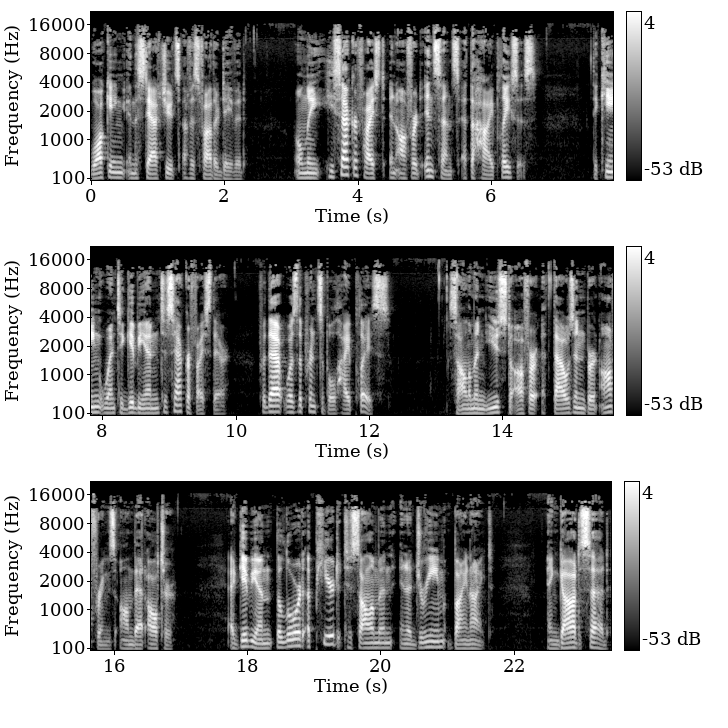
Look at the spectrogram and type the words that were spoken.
walking in the statutes of his father David. Only he sacrificed and offered incense at the high places. The king went to Gibeon to sacrifice there, for that was the principal high place. Solomon used to offer a thousand burnt offerings on that altar. At Gibeon, the Lord appeared to Solomon in a dream by night. And God said,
